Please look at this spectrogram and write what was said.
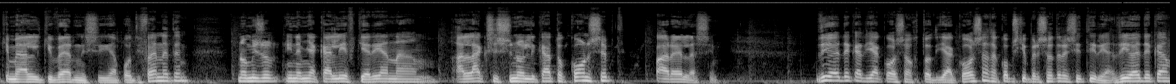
και με άλλη κυβέρνηση από ό,τι φαίνεται. Νομίζω είναι μια καλή ευκαιρία να αλλάξει συνολικά το concept παρέλαση. 2.11.200.8.200 θα κόψει και περισσότερα εισιτήρια. 2.11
